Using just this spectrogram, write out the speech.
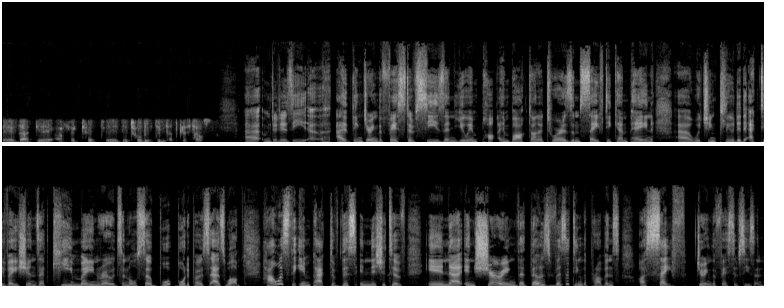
that uh, affected uh, the tourist in that guest house. Uh, Mduduzi, uh, I think during the festive season you embarked on a tourism safety campaign, uh, which included activations at key main roads and also bo- border posts as well. How was the impact of this initiative in uh, ensuring that those visiting the province are safe during the festive season?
